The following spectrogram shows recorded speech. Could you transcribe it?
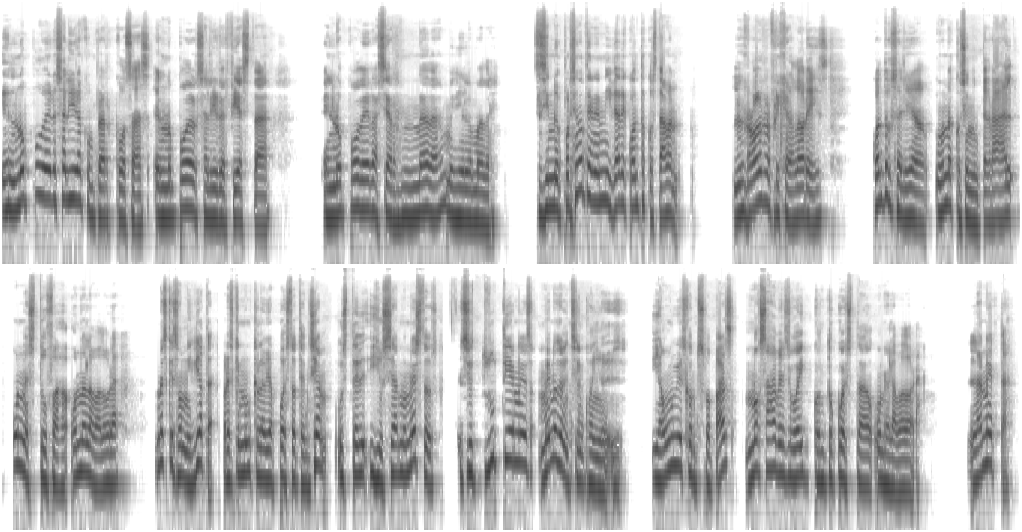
El no poder salir a comprar cosas, el no poder salir de fiesta, el no poder hacer nada, me dio la madre. Si no, por si no tenían ni idea de cuánto costaban el rol de refrigeradores, ¿Cuánto salía una cocina integral, una estufa, una lavadora? No es que sea un idiota, pero es que nunca le había puesto atención. Ustedes, y sean honestos, si tú tienes menos de 25 años y aún vives con tus papás, no sabes, güey, cuánto cuesta una lavadora. La neta,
